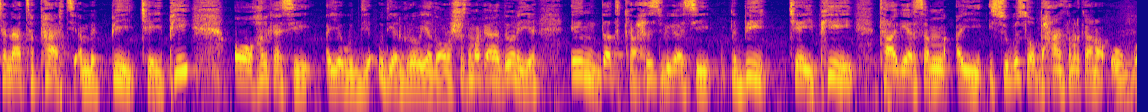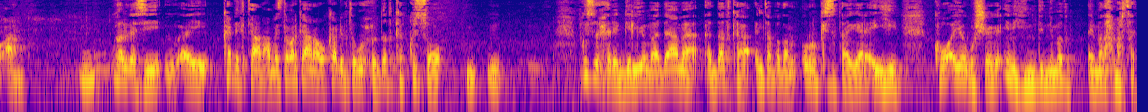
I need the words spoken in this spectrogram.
janata party ama b j p oo halkaasi ayagu u diyaar garoobaya doorasho islamarkaana doonaya in dadka xisbigaasi b j p taageersan ay isugu soo baxaan islamarkaana uu go'aan halkaasi ay ka dhigtaan ama islamarkaana uu ka dhigto wuxuu dadka ku soo ku soo xerogeliyo maadaama dadka inta badan ururkiisa taageera ay yihiin kuwa ayagu sheega in hindinimadu ay madax martay.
